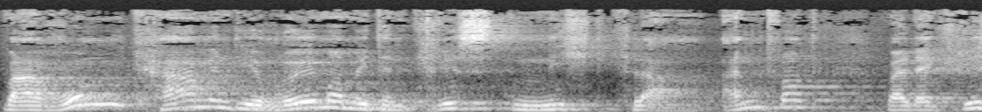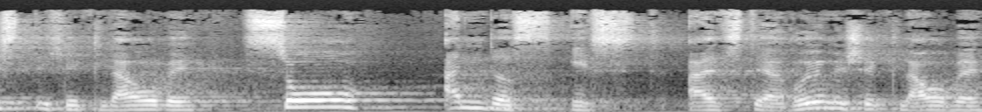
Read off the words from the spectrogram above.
Warum kamen die Römer mit den Christen nicht klar? Antwort, weil der christliche Glaube so anders ist als der römische Glaube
